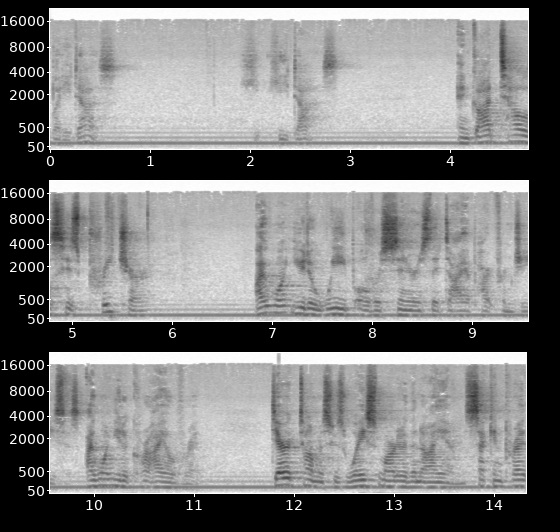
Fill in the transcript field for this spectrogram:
But he does. He, he does. And God tells his preacher, I want you to weep over sinners that die apart from Jesus. I want you to cry over it. Derek Thomas, who's way smarter than I am, second pre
